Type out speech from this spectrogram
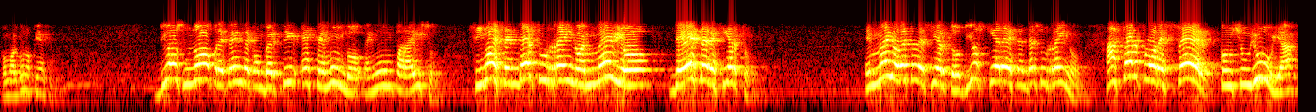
como algunos piensan. Dios no pretende convertir este mundo en un paraíso sino extender su reino en medio de este desierto. En medio de este desierto, Dios quiere extender su reino, hacer florecer con su lluvia,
